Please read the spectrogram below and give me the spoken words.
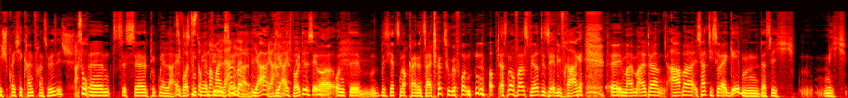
Ich spreche kein Französisch. Ach so. Ähm, ist, äh, tut mir leid. Sie wollten es doch immer mal lernen. Ja, ja, ja, ich wollte es immer und äh, bis jetzt noch keine Zeit dazu gefunden. Ob das noch was wird, ist ja die Frage äh, in meinem Alter. Aber es hat sich so ergeben, dass ich mich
